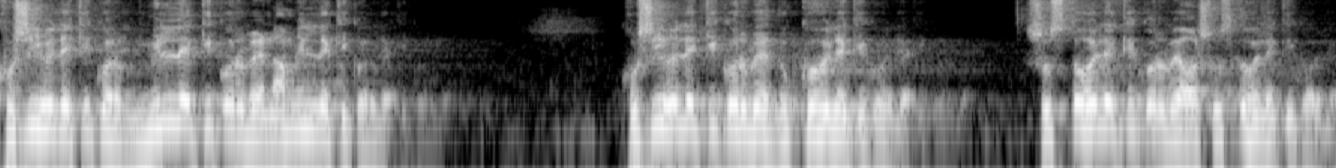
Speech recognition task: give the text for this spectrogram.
খুশি হইলে কি করবে? মিললে কি করবে? না মিললে কি করবে? খুশি হইলে কি করবে? দুঃখ হইলে কি করবে? সুস্থ হইলে কি করবে? অসুস্থ হইলে কি করবে?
